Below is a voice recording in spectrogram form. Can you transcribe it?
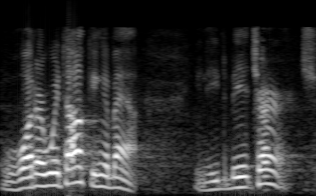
what are we talking about? You need to be at church.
